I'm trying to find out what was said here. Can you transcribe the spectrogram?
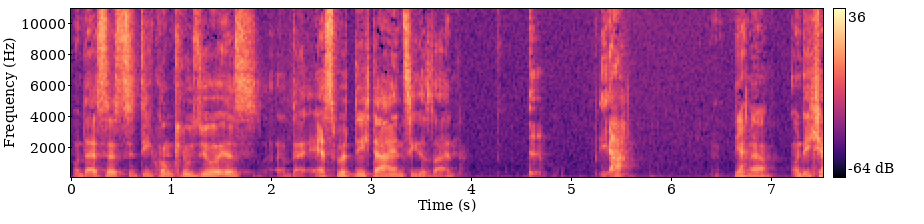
und das ist, die Konklusio ist, es wird nicht der Einzige sein. Ja. Ja. ja. Und ich,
